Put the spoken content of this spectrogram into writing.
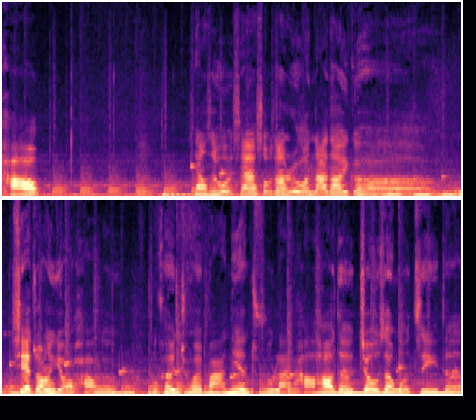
好，像是我现在手上如果拿到一个卸妆油，好了，我可能就会把它念出来，好好的纠正我自己的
